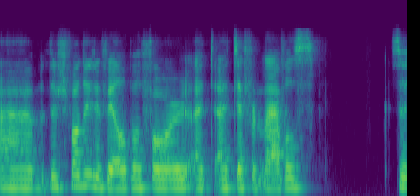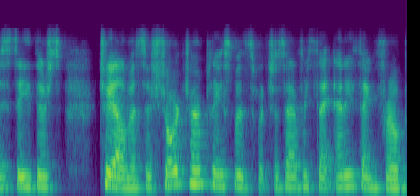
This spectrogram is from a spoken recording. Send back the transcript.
um, there's funding available for at, at different levels. So you see, there's two elements. There's short-term placements, which is everything, anything from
